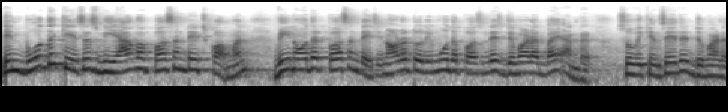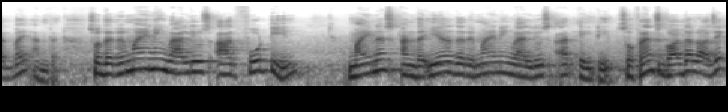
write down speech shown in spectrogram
In both the cases we have a percentage common. We know that percentage. In order to remove the percentage divided by 100 so we can say that divided by 100 so the remaining values are 14 minus and the year the remaining values are 18 so friends got the logic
